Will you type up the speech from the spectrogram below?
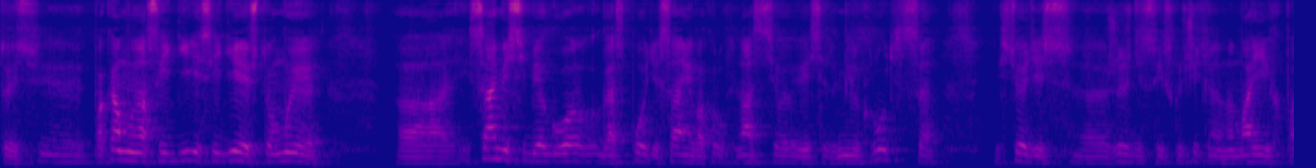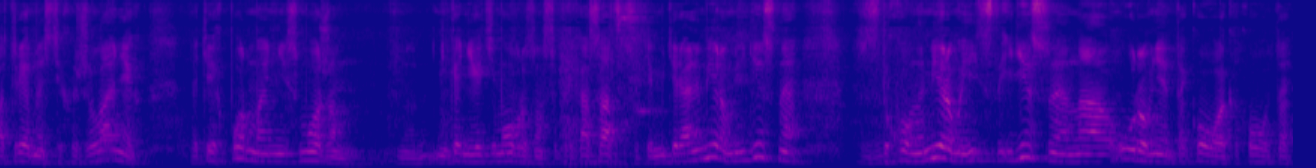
то есть э, пока у нас есть идея, что мы э, и сами себе Го- Господь, и сами вокруг нас весь этот мир крутится, и все здесь э, жиждется исключительно на моих потребностях и желаниях, до тех пор мы не сможем никаким образом соприкасаться с этим материальным миром. Единственное, с духовным миром, единственное, на уровне такого какого-то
